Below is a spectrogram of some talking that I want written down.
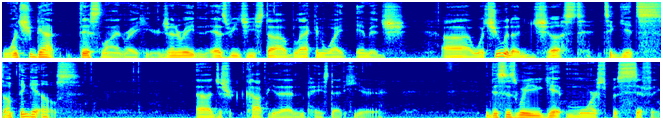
once you got this line right here, generate an SVG style black and white image, uh, what you would adjust to get something else, uh, just copy that and paste that here. This is where you get more specific.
